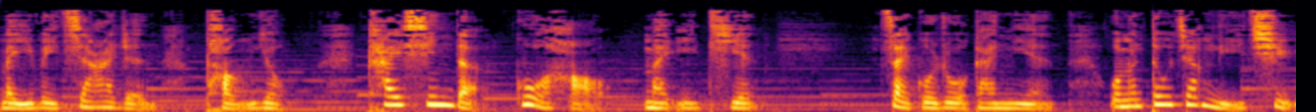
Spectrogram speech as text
每一位家人、朋友。开心的过好每一天，再过若干年，我们都将离去。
